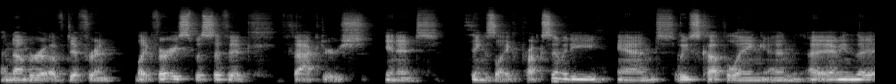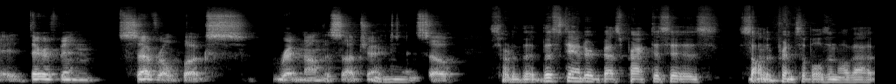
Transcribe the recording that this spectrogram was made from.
a number of different, like very specific factors in it. Things like proximity and loose coupling, and I, I mean, the, there have been several books written on the subject, mm-hmm. and so sort of the the standard best practices, solid mm-hmm. principles, and all that.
